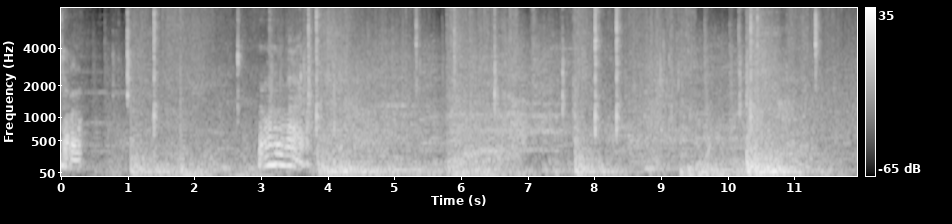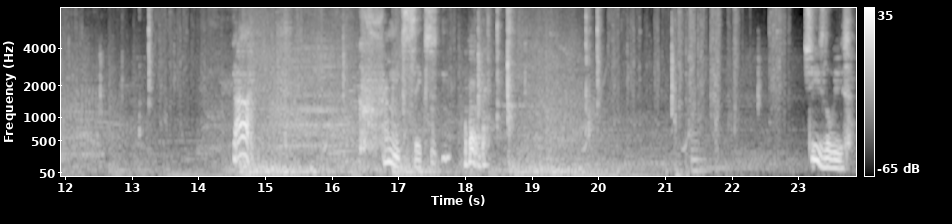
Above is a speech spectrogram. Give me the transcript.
Uh oh. Oh, that out. Ah! Crumbly six. Jeez Louise.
